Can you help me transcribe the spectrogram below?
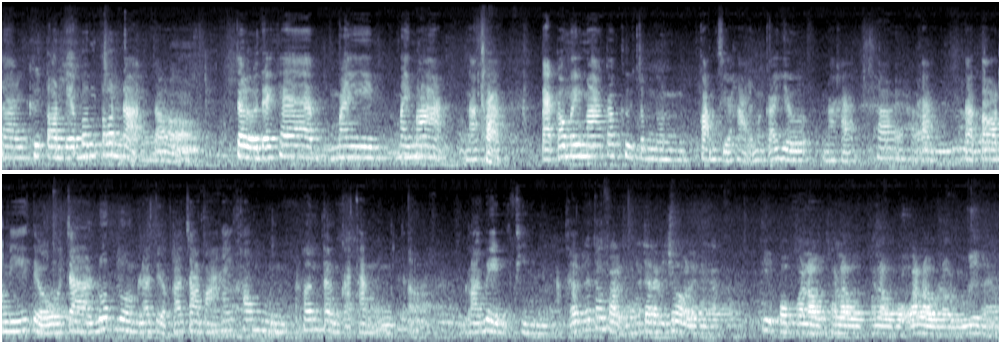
ใช่ คือตอนเนี้ยเบื้องต้นอะเอ่อเจอได้แค่ไม่ไม่มากนะคะ แต่ก็ไม่มากก็คือจำนวนความเสียหายมันก็เยอะนะคะใช่ค่ะ ค่ะแต่ตอนนี้เดี๋ยวจะรวบรวมแล้วเดี๋ยวก็จะมาให้ข้อมูลเพิ่มเติมกับทางเอ่อร้อยเวรอีกทีหนึงนะคะ แล้วแล้วต้องฝั่งเขาจะรับผิดชอบอะไรไหมครับ ที่พอพอเราพอเราพอเราบอกว่าเราเรารู้เรื่องแล้ว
